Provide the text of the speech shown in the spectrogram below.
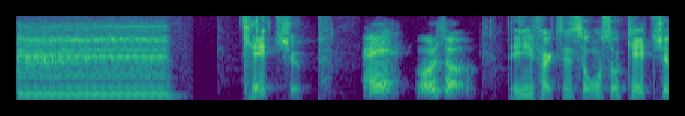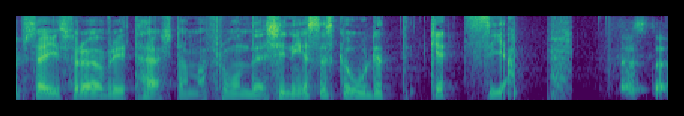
Mm. Ketchup. Nej, var det så? Det är faktiskt en sås. Och ketchup sägs för övrigt härstamma från det kinesiska ordet ketchup. Just det.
